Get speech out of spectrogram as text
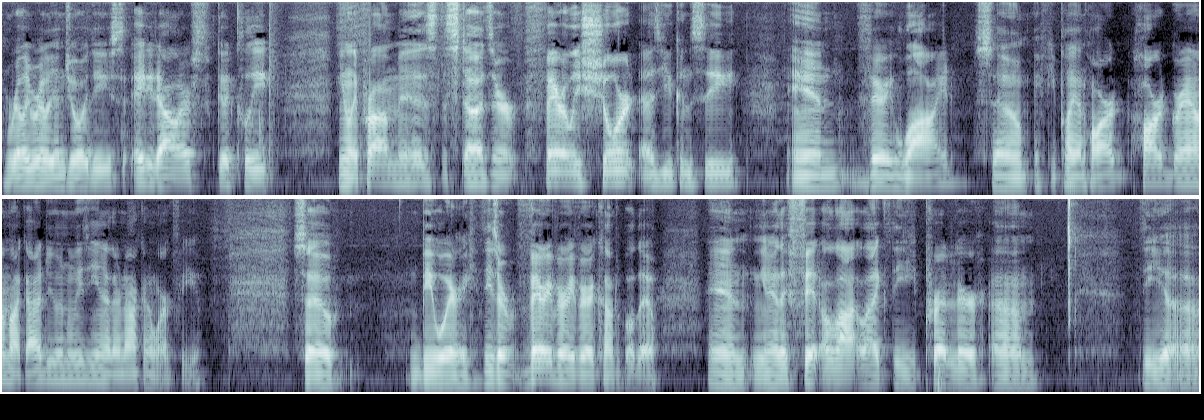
Really, really enjoy these. $80, good cleat. The only problem is the studs are fairly short as you can see and very wide. So if you play on hard hard ground like I do in Louisiana they're not going to work for you. So be wary. These are very very very comfortable though. And you know they fit a lot like the Predator um, the uh,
